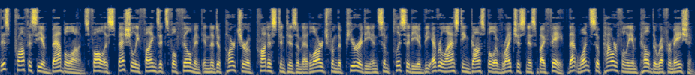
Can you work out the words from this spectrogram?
This prophecy of Babylon's fall especially finds its fulfillment in the departure of Protestantism at large from the purity and simplicity of the everlasting gospel of righteousness by faith that once so powerfully impelled the Reformation.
